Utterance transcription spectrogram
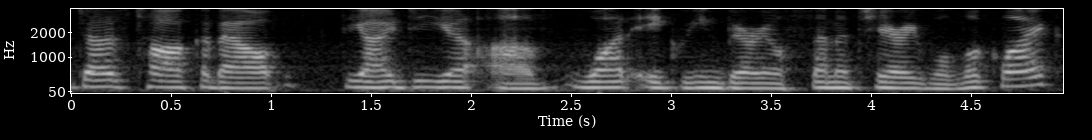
does talk about the idea of what a green burial cemetery will look like.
